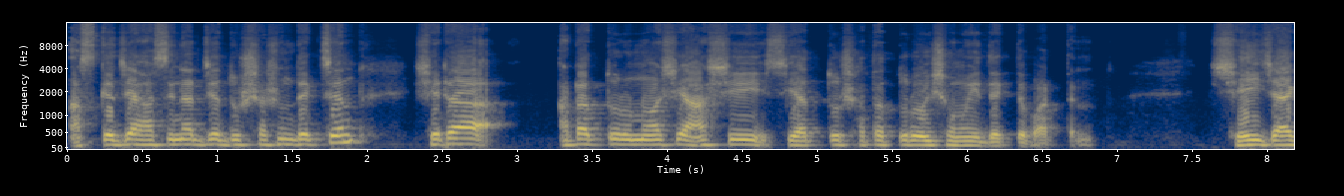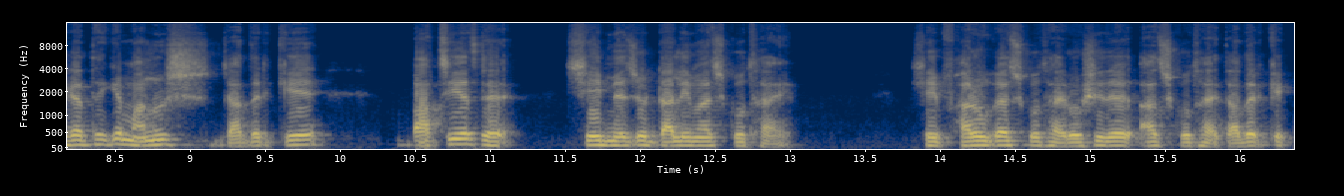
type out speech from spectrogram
আজকে যে হাসিনার যে দুঃশাসন দেখছেন, সেটা আটাত্তর, উনআশি, আশি, ছিয়াত্তর, সাতাত্তর ওই সময় দেখতে পারতেন। সেই জায়গা থেকে মানুষ যাদেরকে বাঁচিয়েছে, সেই মেজর ডালিম আজ কোথায়? সেই ফারুক আজ কোথায়, রশিদ আজ কোথায়, তাদেরকে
